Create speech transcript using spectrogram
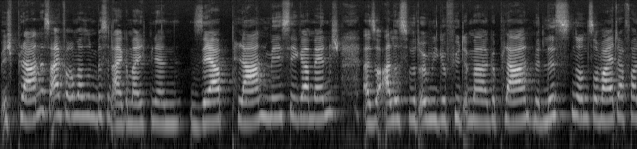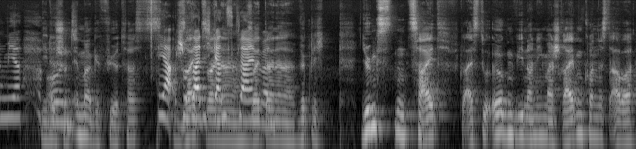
ich plane es einfach immer so ein bisschen allgemein. Ich bin ja ein sehr planmäßiger Mensch. Also alles wird irgendwie gefühlt immer geplant mit Listen und so weiter von mir. Die du schon immer geführt hast. Ja, schon seit, seit ich ganz klein seit bin. Seit deiner wirklich jüngsten Zeit, als du irgendwie noch nicht mal schreiben konntest, aber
